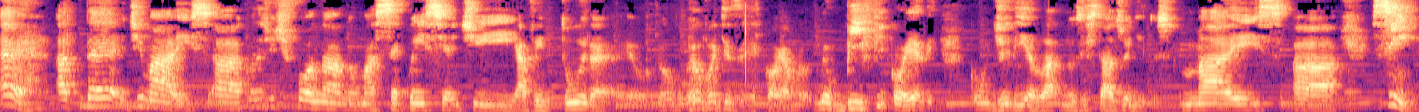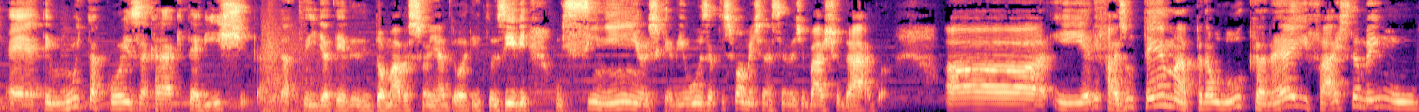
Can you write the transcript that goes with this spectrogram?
É, até demais. Ah, quando a gente for na, numa sequência de aventura, eu, eu, eu, vou dizer qual é o meu, meu, bife com ele, como diria lá nos Estados Unidos. Mas, ah, sim, é, tem muita coisa característica da trilha dele, Indomável Sonhador, inclusive os sininhos que ele usa, principalmente nas cenas debaixo d'água. Uh, e ele faz um tema para o Luca, né? E faz também um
